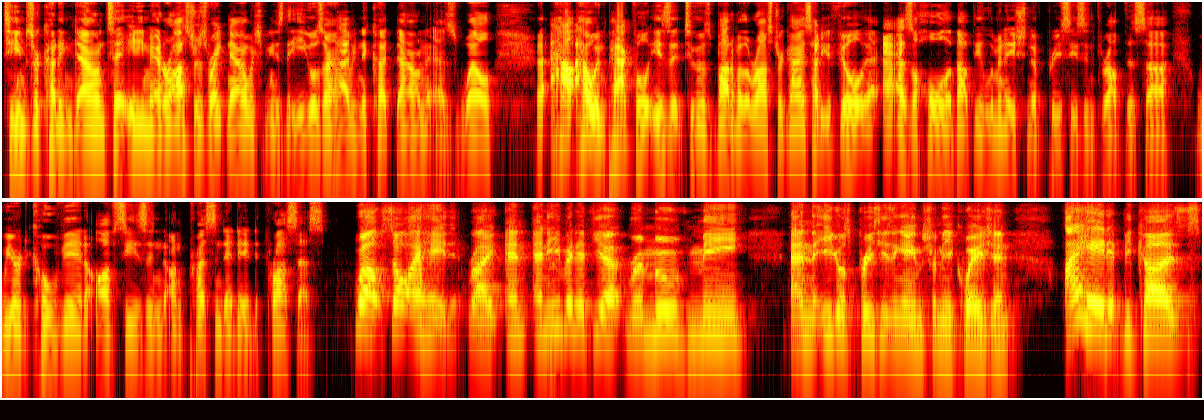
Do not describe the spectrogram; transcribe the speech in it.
Teams are cutting down to 80 man rosters right now, which means the Eagles are having to cut down as well. Uh, how how impactful is it to those bottom of the roster guys? How do you feel uh, as a whole about the elimination of preseason throughout this uh, weird COVID offseason unprecedented process? Well, so I hate it, right? And and even if you remove me and the Eagles preseason games from the equation, I hate it because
